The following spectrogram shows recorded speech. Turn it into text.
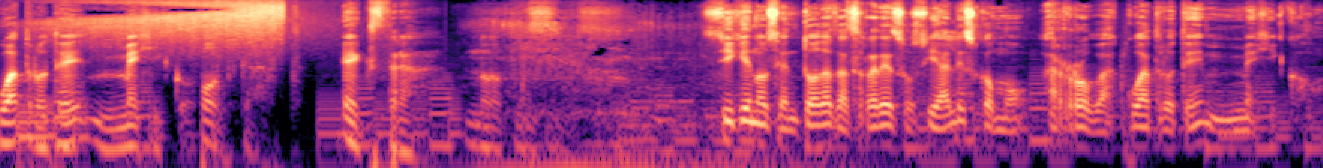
4T México Podcast Extra Noticias. Síguenos en todas las redes sociales como arroba 4T México.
